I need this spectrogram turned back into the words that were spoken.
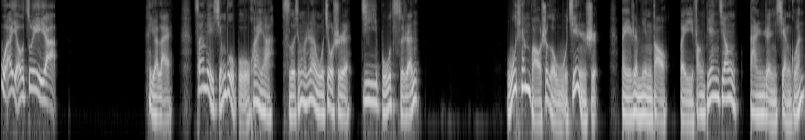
我有罪呀！原来三位刑部捕快呀，此行的任务就是缉捕此人。吴天宝是个武进士，被任命到北方边疆担任县官。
